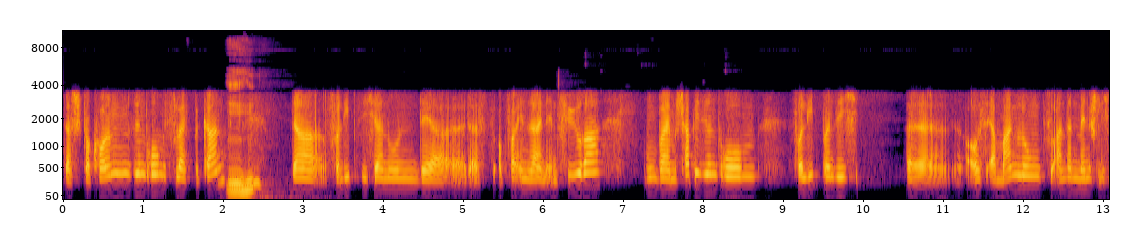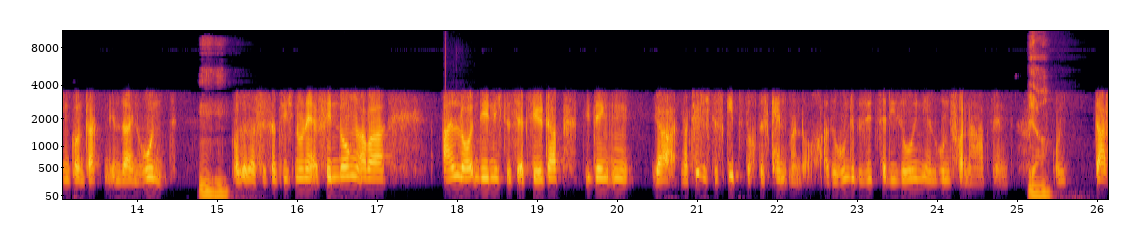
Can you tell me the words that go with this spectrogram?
das Stockholm-Syndrom ist vielleicht bekannt. Mhm. Da verliebt sich ja nun der, äh, das Opfer in seinen Entführer. Und beim Schappi-Syndrom verliebt man sich äh, aus Ermangelung zu anderen menschlichen Kontakten in seinen Hund. Mhm. Also das ist natürlich nur eine Erfindung, aber allen Leuten, denen ich das erzählt habe, die denken, ja, natürlich, das gibt's doch, das kennt man doch. Also Hundebesitzer, die so in ihren Hund vernarbt sind. Ja. Und das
